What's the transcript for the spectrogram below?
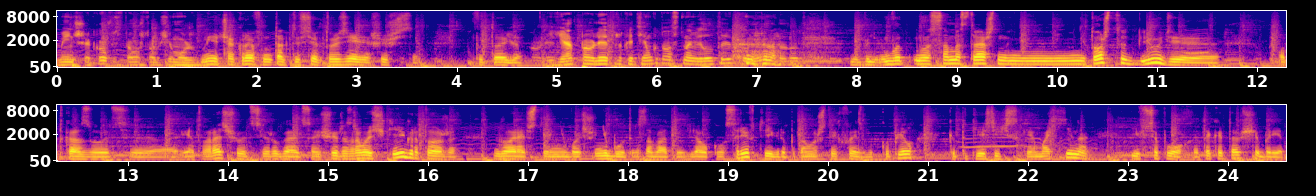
меньшая кровь из того, что вообще может быть. Меньшая кровь, ну так ты всех друзей лишишься в итоге. Я отправляю только тем, кто остановил эту игру. Ну, блин, вот, но самое страшное не то, что люди отказываются и отворачиваются и ругаются, а еще и разработчики игр тоже говорят, что они больше не будут разрабатывать для Oculus Rift игры, потому что их Facebook купил, капиталистическая махина, и все плохо. Так это вообще бред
